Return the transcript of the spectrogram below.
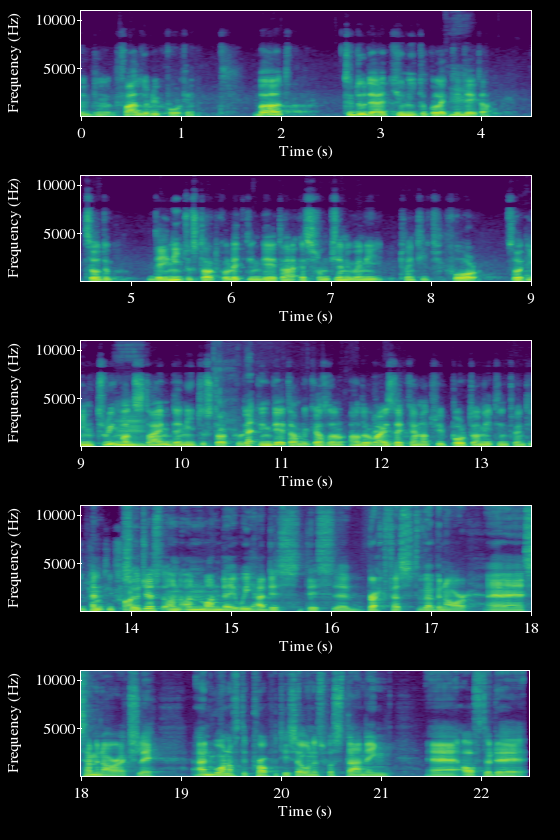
uh, file the reporting. But to do that, you need to collect mm. the hmm. data. So the, they need to start collecting data as from January 24. So in three mm. months' time, they need to start collecting but, data because otherwise they cannot report on it in 2025. So just on, on Monday, we had this this uh, breakfast webinar uh, seminar actually, and one of the properties owners was standing uh, after the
